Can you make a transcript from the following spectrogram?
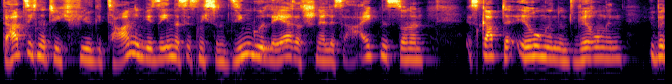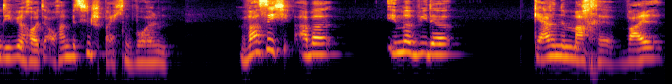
Da hat sich natürlich viel getan und wir sehen, das ist nicht so ein singuläres, schnelles Ereignis, sondern es gab da Irrungen und Wirrungen, über die wir heute auch ein bisschen sprechen wollen. Was ich aber immer wieder gerne mache, weil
